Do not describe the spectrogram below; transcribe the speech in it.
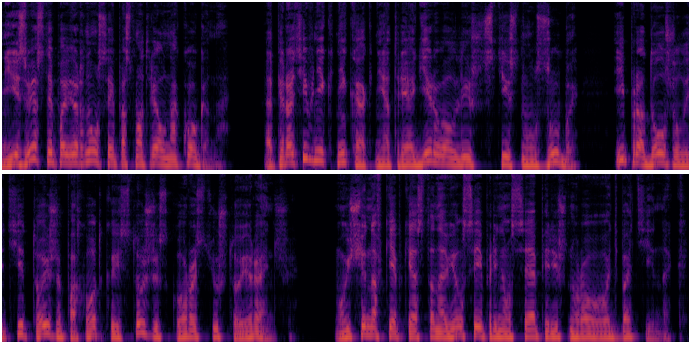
Неизвестный повернулся и посмотрел на Когана. Оперативник никак не отреагировал, лишь стиснул зубы и продолжил идти той же походкой с той же скоростью, что и раньше. Мужчина в кепке остановился и принялся перешнуровывать ботинок.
